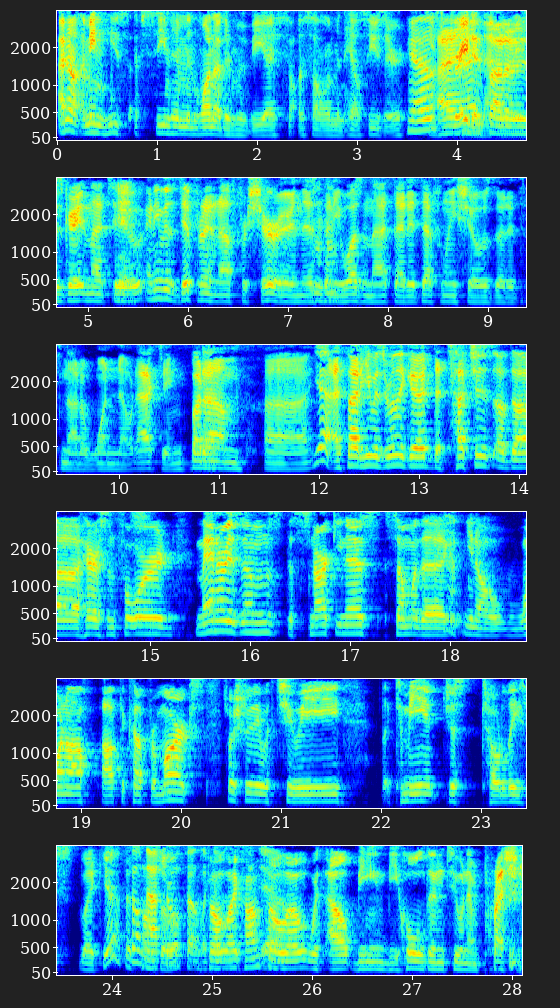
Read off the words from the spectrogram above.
I don't I mean he's I've seen him in one other movie I saw, I saw him in Hail Caesar yeah, he's great I in that thought movie. it was great in that too, and he was different enough for sure in this than Mhm. he was in that. That it definitely shows that it's not a one note acting. But um, uh, yeah, I thought he was really good. The touches of the Harrison Ford mannerisms, the snarkiness, some of the you know one off off the cuff remarks, especially with Chewie. Like to me, it just totally like yeah, that's Felt Han natural, Solo. felt like felt was- like Han yeah. Solo without being beholden to an impression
